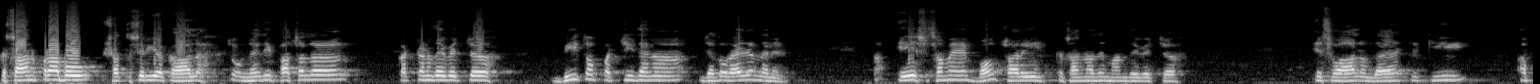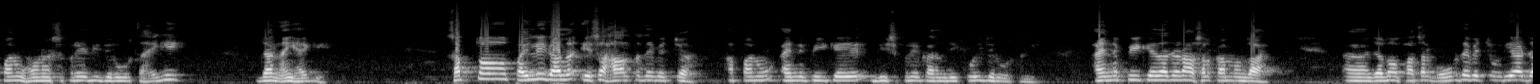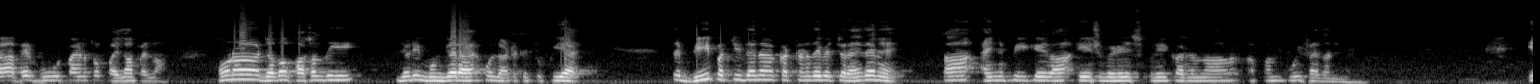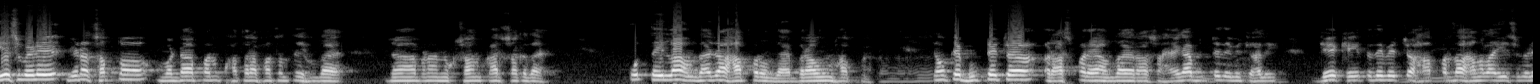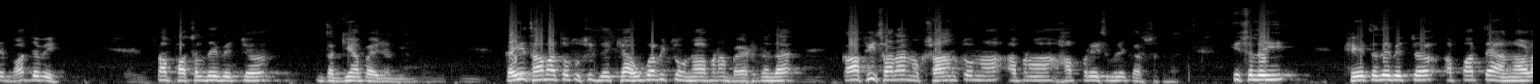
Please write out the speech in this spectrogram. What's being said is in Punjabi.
ਕਿਸਾਨ ਭਰਾਵੋ, ਸਤਿ ਸ੍ਰੀ ਅਕਾਲ। ਝੋਨੇ ਦੀ ਫਸਲ ਕੱਟਣ ਦੇ ਵਿੱਚ 20 ਤੋਂ 25 ਦਿਨ ਜਦੋਂ ਰਹਿ ਜਾਂਦੇ ਨੇ, ਤਾਂ ਇਸ ਸਮੇਂ ਬਹੁਤ ਸਾਰੇ ਕਿਸਾਨਾਂ ਦੇ ਮਨ ਦੇ ਵਿੱਚ ਇਹ ਸਵਾਲ ਹੁੰਦਾ ਹੈ ਕਿ ਕੀ ਆਪਾਂ ਨੂੰ ਹੁਣ ਸਪਰੇਅ ਦੀ ਜ਼ਰੂਰਤ ਹੈਗੀ ਜਾਂ ਨਹੀਂ ਹੈਗੀ। ਸਭ ਤੋਂ ਪਹਿਲੀ ਗੱਲ, ਇਸ ਹਾਲਤ ਦੇ ਵਿੱਚ ਆਪਾਂ ਨੂੰ NPK ਦੀ ਸਪਰੇਅ ਕਰਨ ਦੀ ਕੋਈ ਜ਼ਰੂਰਤ ਨਹੀਂ। NPK ਦਾ ਜਿਹੜਾ ਅਸਲ ਕੰਮ ਹੁੰਦਾ ਹੈ ਜਦੋਂ ਫਸਲ ਗੋਭ ਦੇ ਵਿੱਚ ਹੁੰਦੀ ਆ ਜਾਂ ਫਿਰ ਬੂਰ ਪੈਣ ਤੋਂ ਪਹਿਲਾਂ ਪਹਿਲਾਂ। ਹੁਣ ਜਦੋਂ ਫਸਲ ਦੀ ਜਿਹੜੀ ਮੁੰਜਰ ਹੈ, ਉਹ ਲਟਕ ਚੁੱਕੀ ਹੈ ਤੇ 20-25 ਦਿਨ ਕੱਟਣ ਦੇ ਵਿੱਚ ਰਹਿੰਦੇ ਨੇ, ਤਾਂ NPK ਦਾ ਇਸ ਵੇਲੇ ਸਪਰੇਅ ਕਰਨ ਨਾਲ ਆਪਾਂ ਨੂੰ ਕੋਈ ਫਾਇਦਾ ਨਹੀਂ ਮਿਲਦਾ। ਇਸ ਵੇਲੇ ਜਿਹੜਾ ਸਭ ਤੋਂ ਵੱਡਾ ਆਪਾਂ ਨੂੰ ਖਤਰਾ ਫਸਲ ਤੇ ਹੁੰਦਾ ਹੈ, ਜਾਂ ਆਪਣਾ ਨੁਕਸਾਨ ਕਰ ਸਕਦਾ ਹੈ, ਉਹ ਤੇਲਾ ਹੁੰਦਾ ਜਾਂ ਹਾਪਰ ਹੁੰਦਾ ਹੈ ਬਰਾਊਨ ਹਾਪਰ। ਕਿਉਂਕਿ ਬੂਟੇ 'ਚ ਰਸ ਭਰਿਆ ਹੁੰਦਾ ਹੈ, ਰਸ ਹੈਗਾ ਬੂਟੇ ਦੇ ਵਿੱਚ ਹਲੇ। ਜੇ ਖੇਤ ਦੇ ਵਿੱਚ ਹਾਪਰ ਦਾ ਹਮਲਾ ਇਸ ਵੇਲੇ ਵੱਧ ਜਾਵੇ, ਤਾਂ ਫਸਲ ਦੇ ਵਿੱਚ ਦੱਗੀਆਂ ਪੈ ਜਾਂਦੀਆਂ ਕਈ ਥਾਵਾਂ ਤੋਂ ਤੁਸੀਂ ਦੇਖਿਆ ਹੋਊਗਾ ਵੀ ਝੋਨਾ ਆਪਣਾ ਬੈਠ ਜਾਂਦਾ ਕਾਫੀ ਸਾਰਾ ਨੁਕਸਾਨ ਝੋਨਾ ਆਪਣਾ ਹਾਪਰ ਇਸ ਵੇਲੇ ਕਰ ਸਕਦਾ ਇਸ ਲਈ ਖੇਤ ਦੇ ਵਿੱਚ ਆਪਾਂ ਧਿਆਨ ਨਾਲ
